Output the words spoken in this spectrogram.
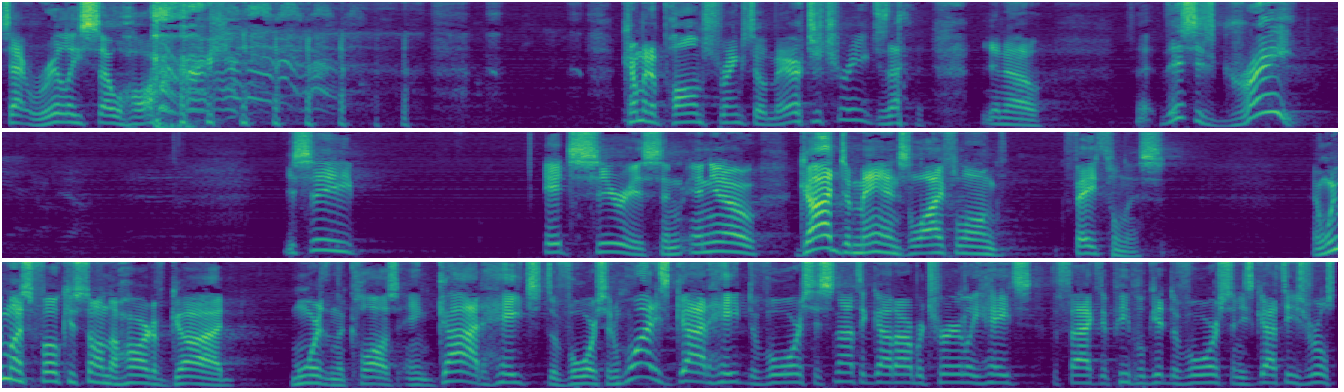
Is that really so hard? Coming to Palm Springs to a marriage retreat? Is that, you know, this is great. You see, it's serious. And, and, you know, God demands lifelong faithfulness. And we must focus on the heart of God more than the clause. And God hates divorce. And why does God hate divorce? It's not that God arbitrarily hates the fact that people get divorced and He's got these rules.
